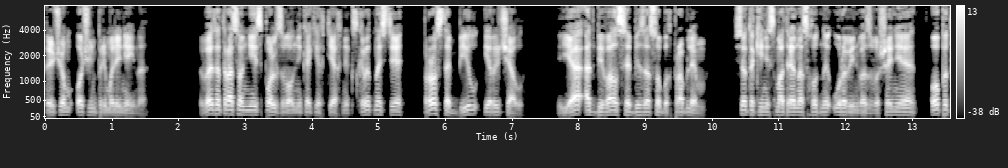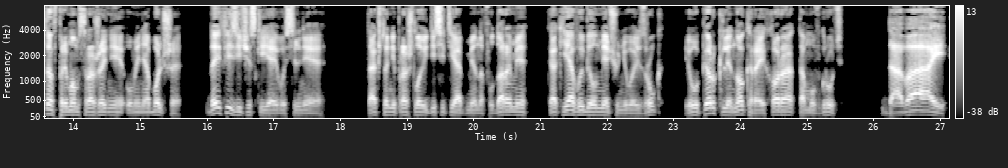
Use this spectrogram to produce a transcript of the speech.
причем очень прямолинейно. В этот раз он не использовал никаких техник скрытности, просто бил и рычал. Я отбивался без особых проблем. Все-таки, несмотря на сходный уровень возвышения, опыта в прямом сражении у меня больше, да и физически я его сильнее. Так что не прошло и десяти обменов ударами, как я выбил меч у него из рук и упер клинок Рейхора тому в грудь. «Давай,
